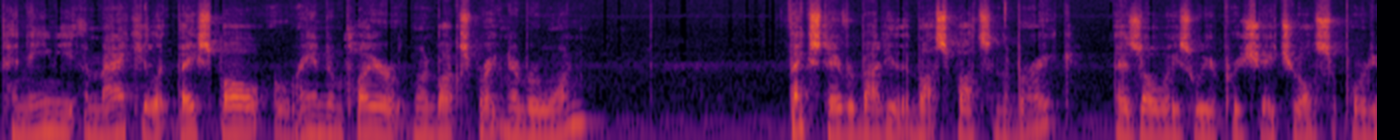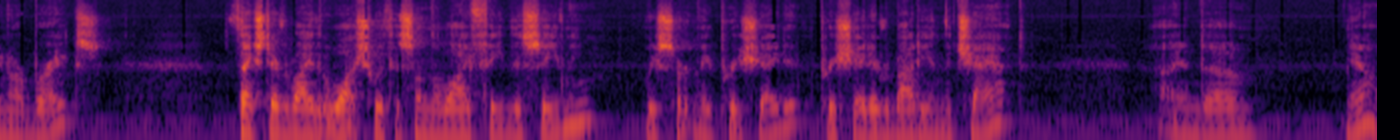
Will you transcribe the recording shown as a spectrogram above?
Panini Immaculate Baseball Random Player One Box Break number one. Thanks to everybody that bought spots in the break. As always, we appreciate you all supporting our breaks. Thanks to everybody that watched with us on the live feed this evening. We certainly appreciate it. Appreciate everybody in the chat. And um, yeah,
